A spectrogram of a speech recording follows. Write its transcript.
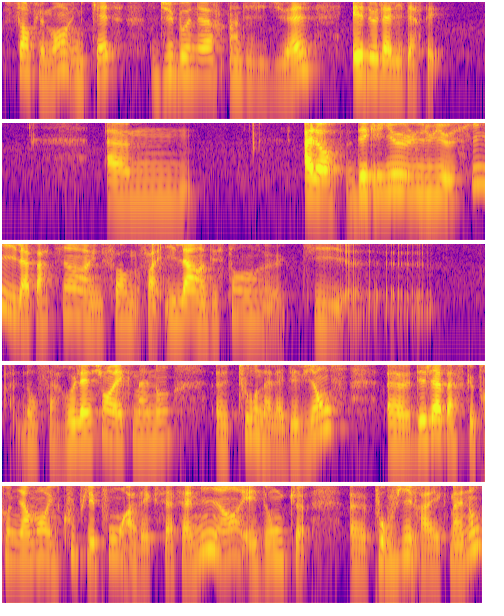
simplement une quête du bonheur individuel et de la liberté. Alors, Desgrieux, lui aussi, il appartient à une forme, il a un destin euh, qui, euh, dans sa relation avec Manon, euh, tourne à la déviance. déjà parce que, premièrement, il coupe les ponts avec sa famille, hein, et donc, pour vivre avec Manon.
